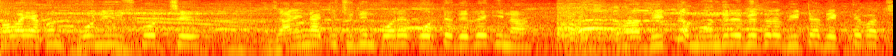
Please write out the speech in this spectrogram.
সবাই এখন ফোন ইউজ করছে, জানি না কিছুদিন পরে করতে দেবে কি না তোমরা ভিড়টা মন্দিরের ভেতরে ভিড়টা দেখতে পাচ্ছ।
